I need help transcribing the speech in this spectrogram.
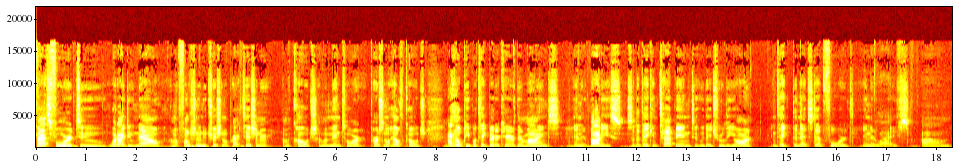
fast forward to what I do now, I'm a functional nutritional practitioner. I'm a coach, I'm a mentor, personal health coach. Mm-hmm. I help people take better care of their minds mm-hmm. and their bodies so that they can tap into who they truly are and take the next step forward in their lives. Um,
